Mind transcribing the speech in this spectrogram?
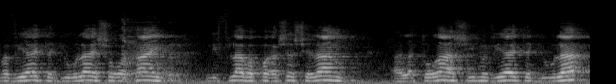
מביאה את הגאולה, יש אור החיים נפלא בפרשה שלנו על התורה שהיא מביאה את הגאולה,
